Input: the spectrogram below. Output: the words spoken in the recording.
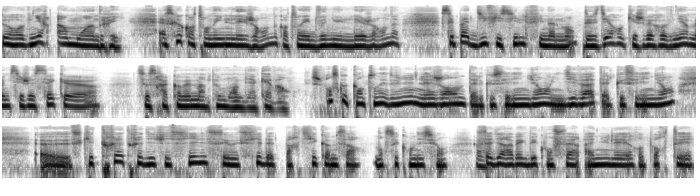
de revenir amoindrie? Est-ce que quand on est une légende, quand on est devenu une légende, c'est pas difficile finalement de se dire ok je vais revenir même si je sais que ce sera quand même un peu moins bien qu'avant? Je pense que quand on est devenu une légende telle que Céline Dion, une diva telle que Céline Dion, euh, ce qui est très très difficile, c'est aussi d'être parti comme ça, dans ces conditions. C'est-à-dire avec des concerts annulés, reportés,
